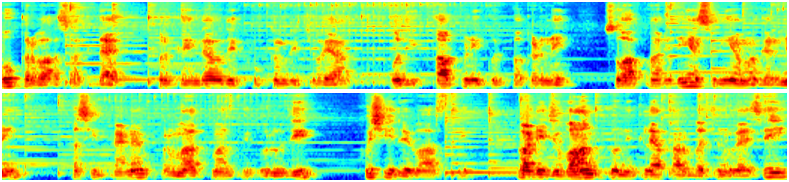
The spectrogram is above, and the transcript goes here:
ਉਹ ਕਰਵਾ ਸਕਦਾ ਹੈ। ਪਰ ਕਹਿੰਦਾ ਉਹਦੇ ਹੁਕਮ ਵਿੱਚ ਹੋਇਆ ਉਹਦੀ ਆਪਣੀ ਕੋਈ ਪਕੜ ਨਹੀਂ। ਸੋ ਆਪਾਂ ਰਿਧੀਆਂ ਸਿਧੀਆਂ ਮਗਰ ਨਹੀਂ ਅਸੀਂ ਪੈਣਾ ਪ੍ਰਮਾਤਮਾ ਤੇ ਗੁਰੂ ਦੀ ਖੁਸ਼ੀ ਦੇ ਵਾਸਤੇ। ਤੁਹਾਡੀ ਜ਼ੁਬਾਨ ਤੋਂ ਨਿਕਲਿਆ ਕਰ ਬਚਨ ਵੈਸੇ ਹੀ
